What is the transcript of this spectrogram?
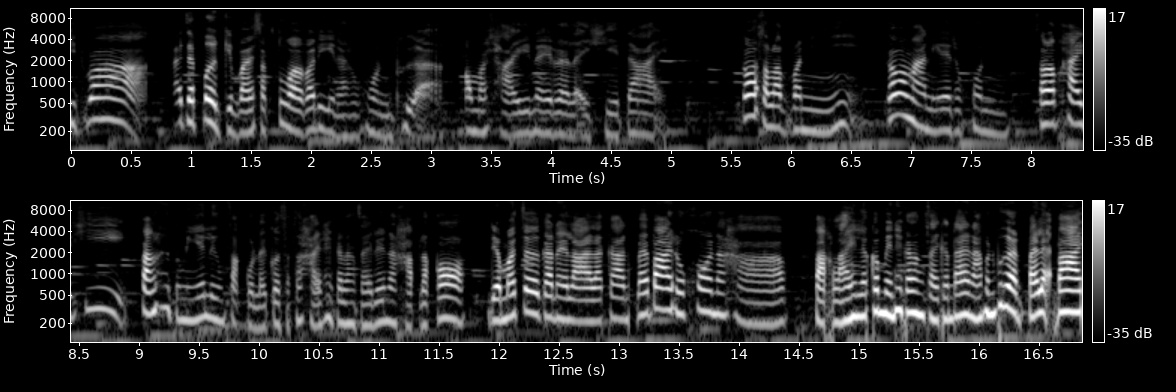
คิดว่าอาจจะเปิดเก็บไว้สักตัวก็ดีนะทุกคนเผื่อเอามาใช้ในหลาย ๆ เคสได้ ก็สำหรับวันนี้ก็ประมาณนี้เลยทุกคนสำหรับใครที่ฟังถึงตรงนี้อย่าลืมฝากกดไลค์กดซับสไครต์ให้กำลังใจด้วยนะครับ แล้วก็เดี๋ยวมาเจอกันในไลน์ละกันบ๊ายบายทุกคนนะคะฝากไลค์แล้วก็เมนให้กำลังใจกันได้นะเพื่อนๆไปแหละบาย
